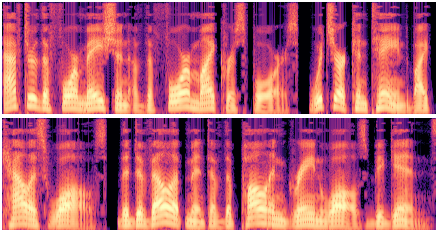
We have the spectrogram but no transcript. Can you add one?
After the formation of the four microspores, which are contained by callose walls, the development of the pollen grain walls begins.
